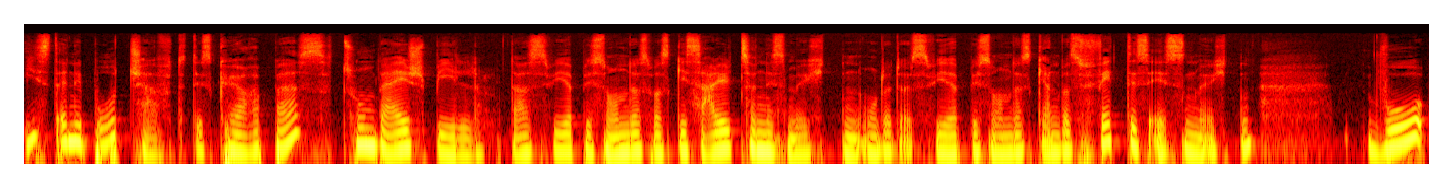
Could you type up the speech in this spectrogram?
ist eine Botschaft des Körpers, zum Beispiel, dass wir besonders was Gesalzenes möchten oder dass wir besonders gern was Fettes essen möchten, wo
